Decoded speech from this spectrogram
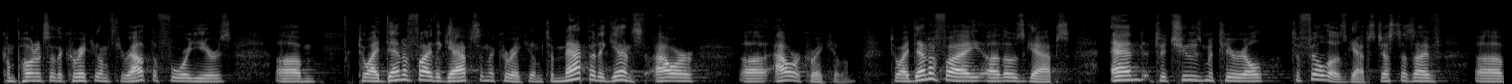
components of the curriculum throughout the four years, um, to identify the gaps in the curriculum, to map it against our, uh, our curriculum, to identify uh, those gaps, and to choose material to fill those gaps, just as I've, uh,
